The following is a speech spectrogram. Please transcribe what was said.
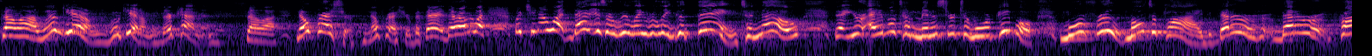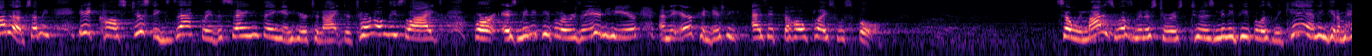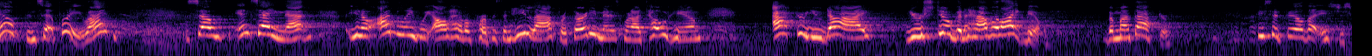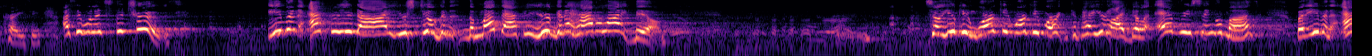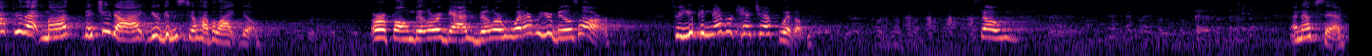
So uh, we'll get them. We'll get them. They're coming. So uh, no pressure, no pressure. But they're, they're on the way. But you know what? That is a really, really good thing to know that you're able to minister to more people, more fruit multiplied, better, better products. I mean, it costs just exactly the same thing in here tonight to turn on these lights for as many people as in here and the air conditioning as if the whole place was full. So we might as well minister to as many people as we can and get them helped and set free, right? So in saying that, you know, I believe we all have a purpose. And he laughed for 30 minutes when I told him, after you die, you're still going to have a light bill the month after. He said, Phil, that is just crazy. I said, well, it's the truth. Even after you die, you're still going to, the month after, you're going to have a light bill. So you can work and work and work to pay your light bill every single month, but even after that month that you die, you're going to still have a light bill. Or a phone bill or a gas bill or whatever your bills are. So you can never catch up with them. So, enough said.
